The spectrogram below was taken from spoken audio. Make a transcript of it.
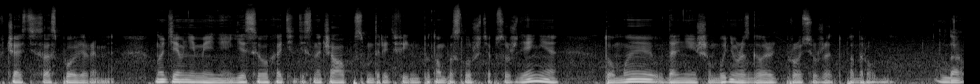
в части со спойлерами, но тем не менее, если вы хотите сначала посмотреть фильм, потом послушать обсуждение, то мы в дальнейшем будем разговаривать про сюжет подробно. Да.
